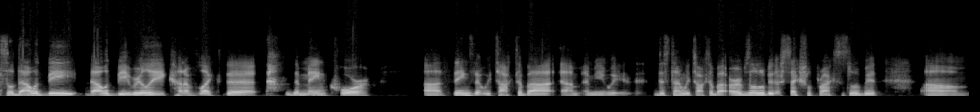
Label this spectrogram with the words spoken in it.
so that would be that would be really kind of like the the main core uh, things that we talked about. Um, I mean, we this time we talked about herbs a little bit, or sexual practice a little bit. Um,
